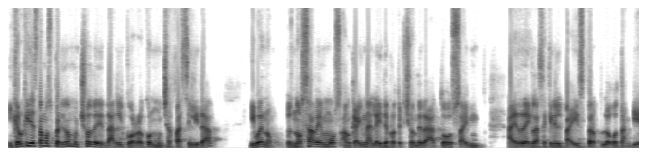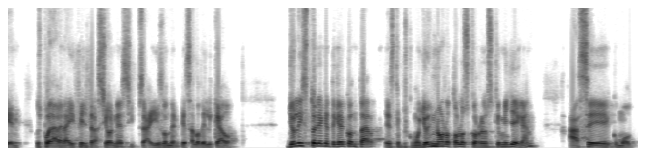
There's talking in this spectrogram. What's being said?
y creo que ya estamos perdiendo mucho de dar el correo con mucha facilidad. Y bueno, pues no sabemos, aunque hay una ley de protección de datos, hay, hay reglas aquí en el país, pero luego también pues puede haber ahí filtraciones y pues ahí es donde empieza lo delicado. Yo la historia que te quiero contar es que pues como yo ignoro todos los correos que me llegan, hace como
